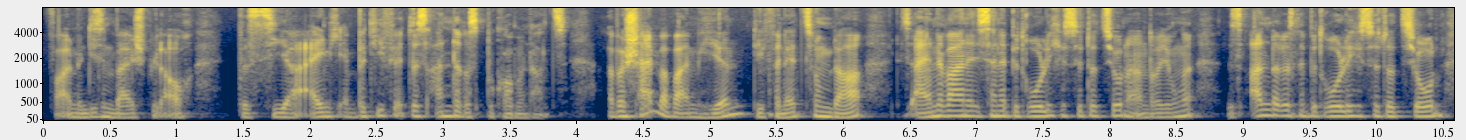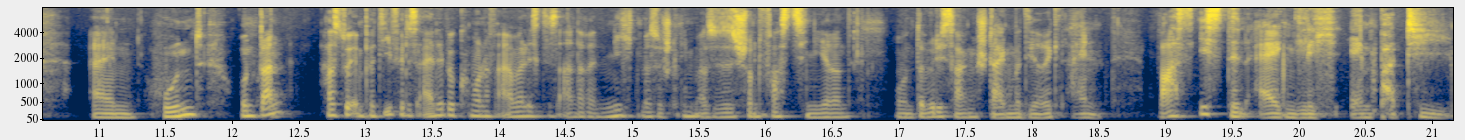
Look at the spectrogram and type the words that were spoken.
vor allem in diesem Beispiel auch, dass sie ja eigentlich Empathie für etwas anderes bekommen hat. Aber scheinbar war im Hirn die Vernetzung da. Das eine war eine, ist eine bedrohliche Situation, ein anderer Junge. Das andere ist eine bedrohliche Situation, ein Hund. Und dann hast du Empathie für das eine bekommen und auf einmal ist das andere nicht mehr so schlimm. Also es ist schon faszinierend. Und da würde ich sagen, steigen wir direkt ein. Was ist denn eigentlich Empathie?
